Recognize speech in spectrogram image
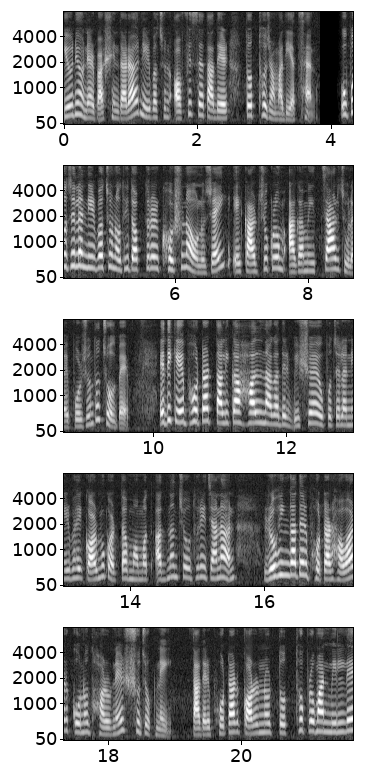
ইউনিয়নের বাসিন্দারা নির্বাচন অফিসে তাদের তথ্য জমা দিয়েছেন। উপজেলা নির্বাচন অধিদপ্তরের ঘোষণা অনুযায়ী এই কার্যক্রম আগামী চার জুলাই পর্যন্ত চলবে। এদিকে ভোটার তালিকা হাল নাগাদের বিষয়ে উপজেলা নির্বাহী কর্মকর্তা মোহাম্মদ আদনান চৌধুরী জানান, রোহিঙ্গাদের ভোটার হওয়ার কোনো ধরনের সুযোগ নেই। তাদের ভোটার করানোর তথ্য প্রমাণ মিললে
